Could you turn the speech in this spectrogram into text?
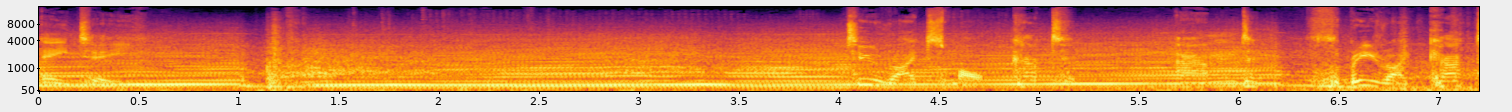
80. two right small cut and three right cut.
